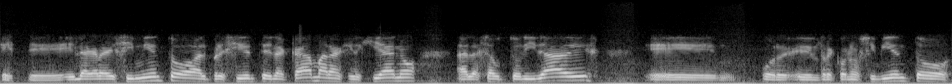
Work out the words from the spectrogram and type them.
este, el agradecimiento al presidente de la Cámara, Ángel Giano, a las autoridades eh, por el reconocimiento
